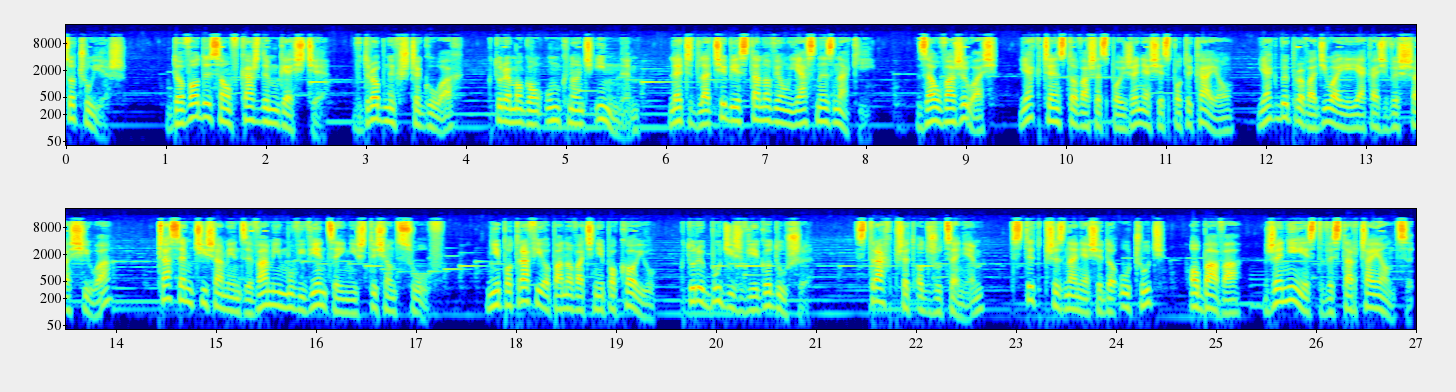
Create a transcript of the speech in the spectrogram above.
co czujesz. Dowody są w każdym geście, w drobnych szczegółach, które mogą umknąć innym, lecz dla ciebie stanowią jasne znaki. Zauważyłaś, jak często wasze spojrzenia się spotykają, jakby prowadziła je jakaś wyższa siła? Czasem cisza między wami mówi więcej niż tysiąc słów. Nie potrafi opanować niepokoju, który budzisz w jego duszy. Strach przed odrzuceniem, wstyd przyznania się do uczuć, obawa, że nie jest wystarczający.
